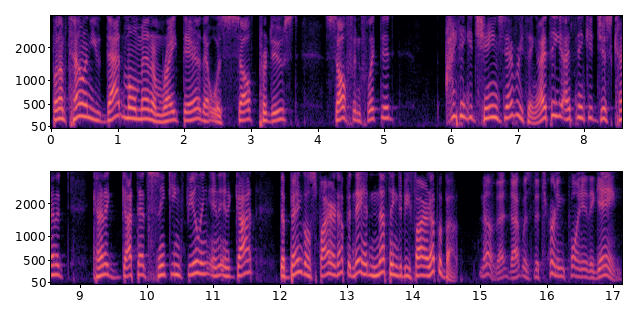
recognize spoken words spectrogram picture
But I'm telling you, that momentum right there, that was self produced, self inflicted. I think it changed everything. I think I think it just kind of kind of got that sinking feeling, and, and it got the Bengals fired up, and they had nothing to be fired up about. No, that that was the turning point of the game.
